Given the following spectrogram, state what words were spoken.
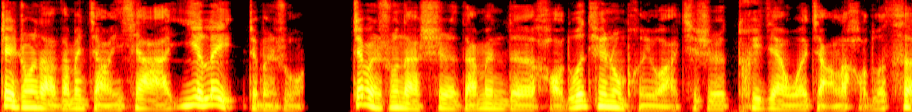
这周呢，咱们讲一下《异类》这本书。这本书呢，是咱们的好多听众朋友啊，其实推荐我讲了好多次。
